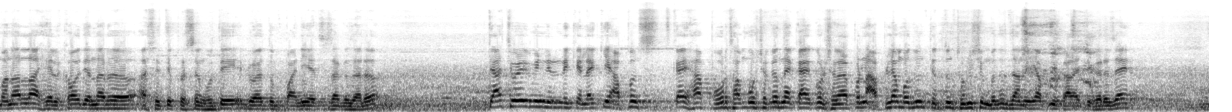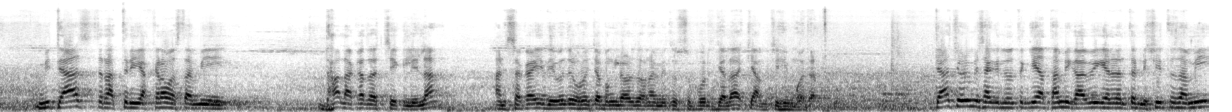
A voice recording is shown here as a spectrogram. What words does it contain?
मनाला हेलकाव देणारं असे ते प्रसंग होते. डोळ्यातून पाणी याचं सगळं झालं. त्याचवेळी मी निर्णय केला की आपण काय हा पोर थांबवू शकत नाही काय करू शकणार? पण आपल्यामधून तिथून थोडीशी मदत जाणं ही आपली काळाची गरज आहे. मी त्याच रात्री अकरा वाजता मी दहा लाखाचा चेक लिहिला आणि सकाळी देवेंद्र भवनच्या बंगल्यावर जाऊन आम्ही तो सुपूर्द केला की आमची ही मदत. त्याच वेळी मी सांगितलं होतं की आता आम्ही गावी गेल्यानंतर निश्चितच आम्ही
